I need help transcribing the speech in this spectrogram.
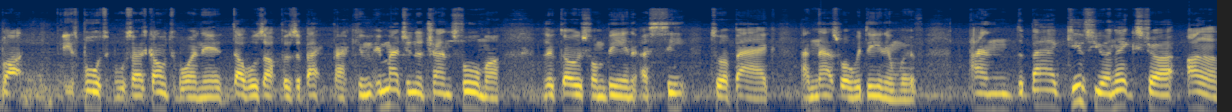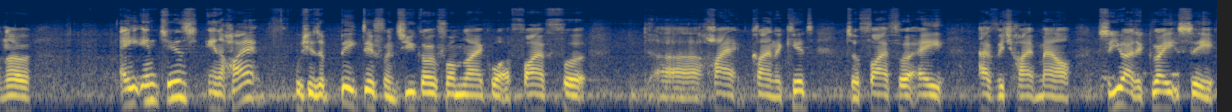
but it's portable, so it's comfortable, and it doubles up as a backpack. Im- Imagine a transformer that goes from being a seat to a bag, and that's what we're dealing with. And the bag gives you an extra, I don't know, eight inches in height, which is a big difference. You go from like what a five foot uh, height kind of kid to a five foot eight average height male. So you had a great seat.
